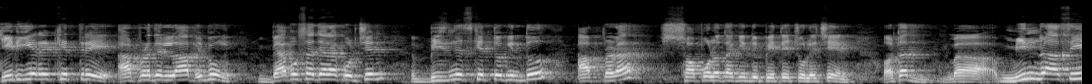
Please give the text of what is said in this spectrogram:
কেরিয়ারের ক্ষেত্রে আপনাদের লাভ এবং ব্যবসা যারা করছেন বিজনেস ক্ষেত্রেও কিন্তু আপনারা সফলতা কিন্তু পেতে চলেছেন। অর্থাৎ মীন রাশি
